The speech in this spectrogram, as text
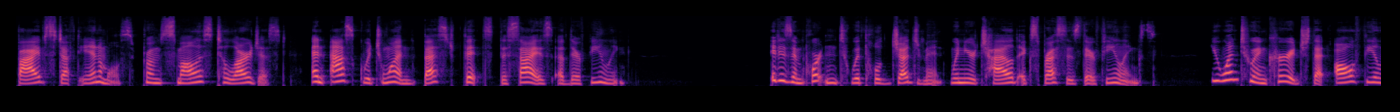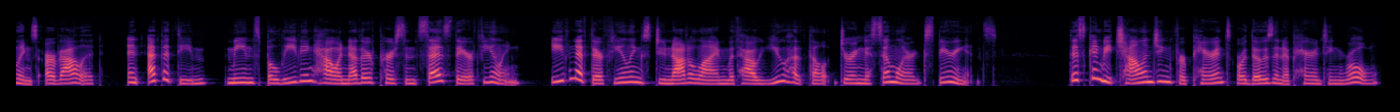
five stuffed animals from smallest to largest and ask which one best fits the size of their feeling. It is important to withhold judgment when your child expresses their feelings. You want to encourage that all feelings are valid and empathy means believing how another person says they are feeling, even if their feelings do not align with how you have felt during a similar experience. This can be challenging for parents or those in a parenting role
